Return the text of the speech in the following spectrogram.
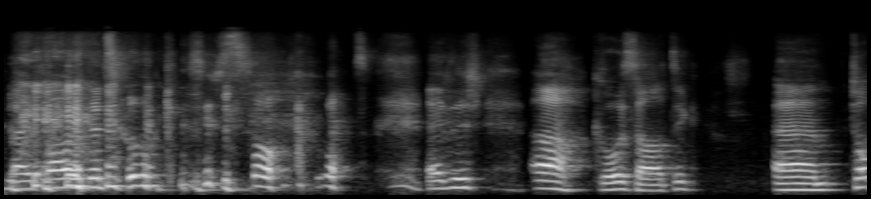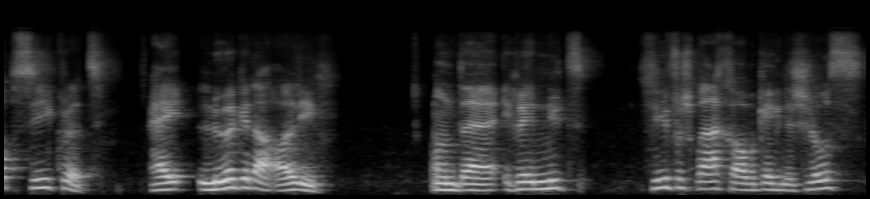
weil fahren der Zug, es ist so gut. Es ist ah, großartig. Ähm, Top Secret. Hey, schauen da alle. Und äh, ich will nicht viel versprechen, aber gegen den Schluss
